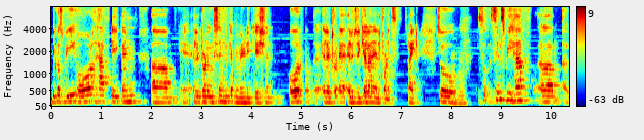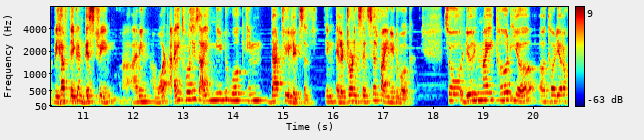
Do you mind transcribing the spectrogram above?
because we all have taken um, electronics and communication or uh, electro- uh, electrical and electronics, right? So Mhm. so since we have um, we have taken this stream i mean what i thought is i need to work in that field itself in electronics itself i need to work so during my third year uh, third year of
